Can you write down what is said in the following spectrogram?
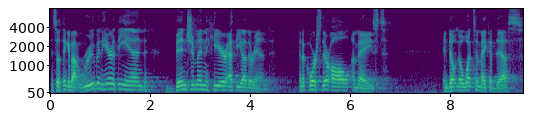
And so think about Reuben here at the end, Benjamin here at the other end. And of course, they're all amazed and don't know what to make of this.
